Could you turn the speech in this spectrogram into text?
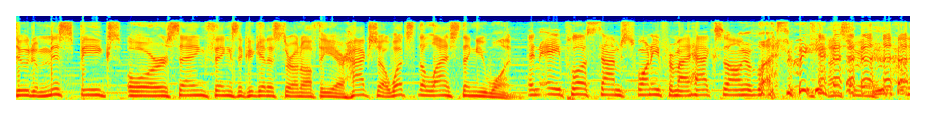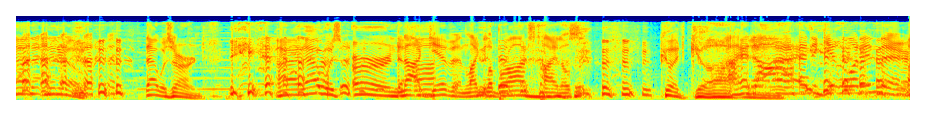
due to misspeaks or saying things that could get us thrown off the air. Hacksaw, what's the last thing you won? An A plus times twenty for my hack song of last week. That's true. No, no, no, no, no. That was earned. Uh, that was earned. Not Uh, given like LeBron's titles. Good God. I had, to. I had to get one in there. Uh,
